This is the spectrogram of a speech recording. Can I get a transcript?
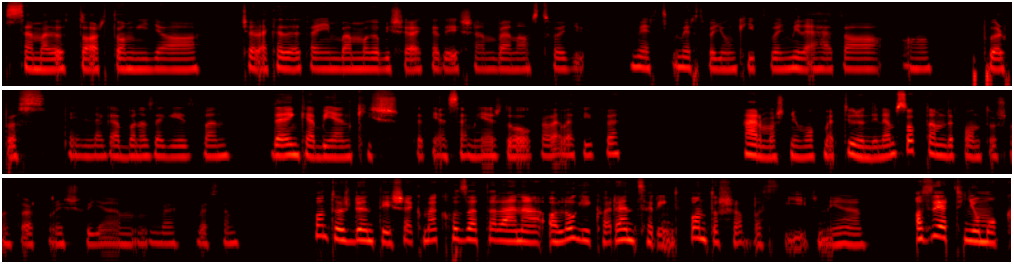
szem előtt tartom így a cselekedeteimben, meg a viselkedésemben azt, hogy miért, miért vagyunk itt, vagy mi lehet a, a, a purpose tényleg ebben az egészben. De inkább ilyen kis, tehát ilyen személyes dolgokra levetítve. Hármas nyomok, mert tűnődni nem szoktam, de fontosnak tartom és figyelembe veszem. Fontos döntések meghozatalánál a logika rendszerint fontosabb a szívnél. Azért nyomok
